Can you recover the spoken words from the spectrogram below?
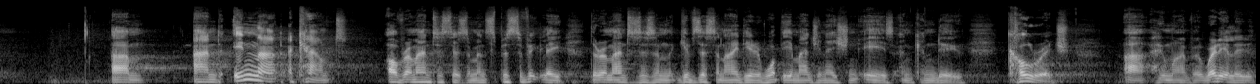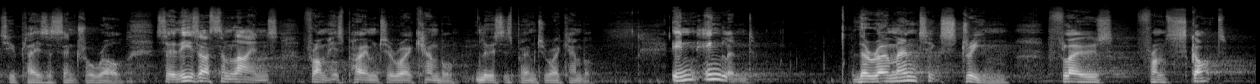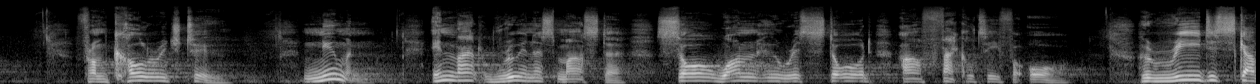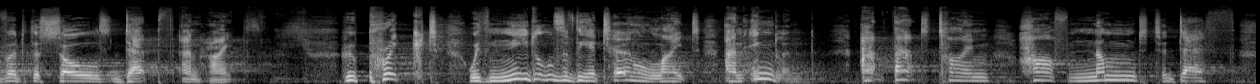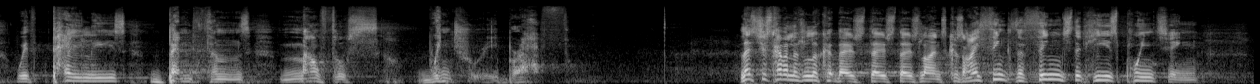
Um, and in that account of romanticism, and specifically the romanticism that gives us an idea of what the imagination is and can do, Coleridge uh, whom I've already alluded to, plays a central role. So these are some lines from his poem to Roy Campbell, Lewis's poem to Roy Campbell. In England, the romantic stream flows from Scott, from Coleridge too. Newman, in that ruinous master, saw one who restored our faculty for awe, who rediscovered the soul's depth and height who pricked with needles of the eternal light an England at that time half numbed to death with Paley's, Bentham's, Malthus' wintry breath. Let's just have a little look at those, those, those lines, because I think the things that he is pointing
